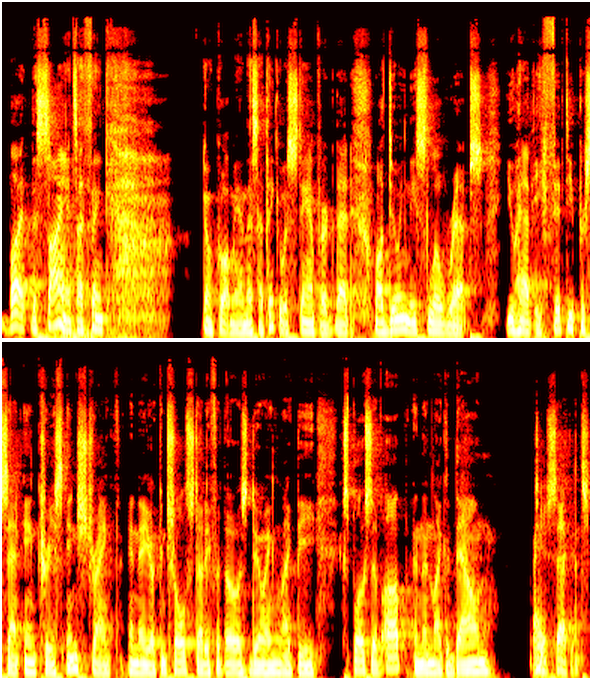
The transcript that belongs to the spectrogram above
but the science, I think, don't quote me on this, I think it was Stanford that while doing these slow reps, you have a 50% increase in strength. And they are a controlled study for those doing like the explosive up and then like a down two seconds.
